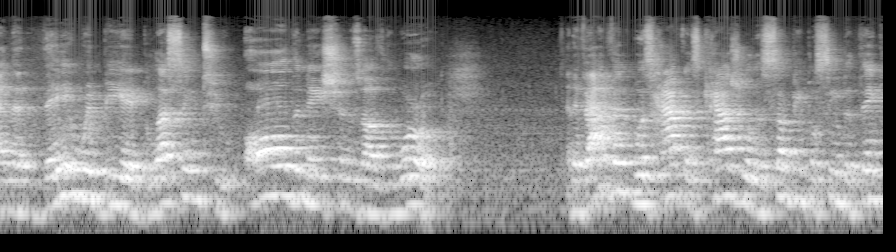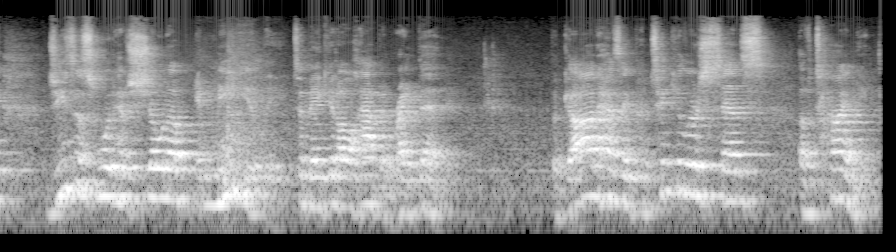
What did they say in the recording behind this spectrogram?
and that they would be a blessing to all the nations of the world. And if Advent was half as casual as some people seem to think, Jesus would have shown up immediately to make it all happen right then. But God has a particular sense of timing.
